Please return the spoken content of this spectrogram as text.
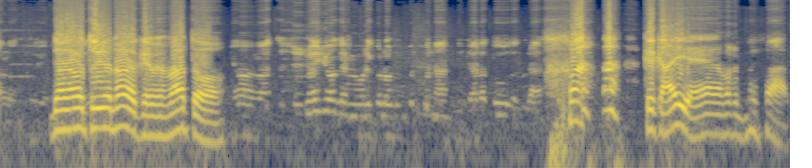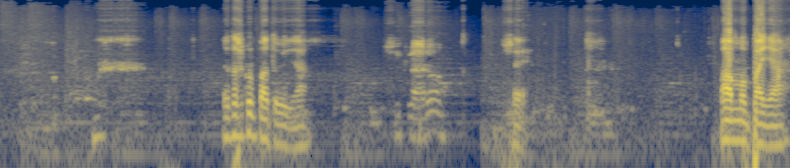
a lo tuyo. Yo, yo, lo tuyo no, que me mato. Yo me mato. Soy yo que me morí con los dos personajes. Y ahora tú detrás. que caí, eh, vamos a empezar. Esto es culpa tuya. Sí, claro. Sí. Vamos para allá.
